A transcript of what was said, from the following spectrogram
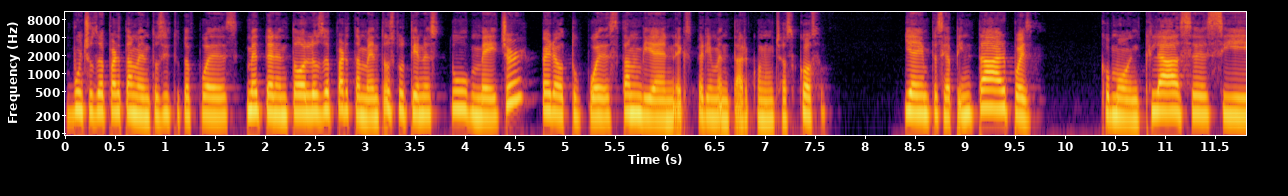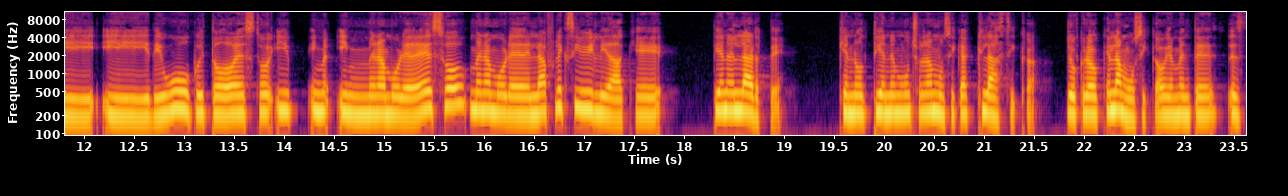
muchos departamentos y tú te puedes meter en todos los departamentos. Tú tienes tu major, pero tú puedes también experimentar con muchas cosas. Y ahí empecé a pintar, pues como en clases y, dibujo y todo esto, y, me, enamoré de eso, me enamoré de la flexibilidad que tiene el arte, que no tiene mucho la música clásica. Yo creo que la música obviamente es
